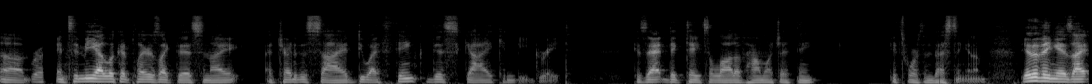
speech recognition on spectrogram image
Um, right. And to me, I look at players like this, and I I try to decide: do I think this guy can be great? Because that dictates a lot of how much I think it's worth investing in them. The other thing is, I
